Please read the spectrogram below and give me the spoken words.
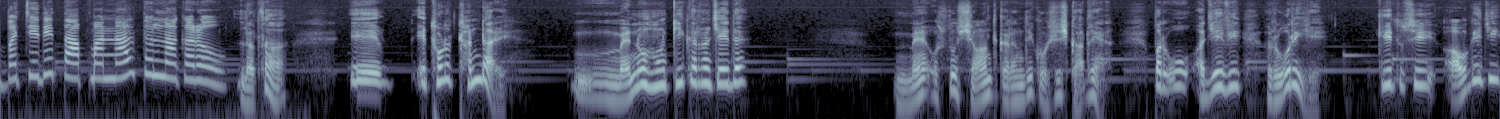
ਬੱਚੇ ਦੇ ਤਾਪਮਾਨ ਨਾਲ ਤੁਲਨਾ ਕਰੋ। ਲਤਾ ਇਹ ਇਹ ਥੋੜਾ ਠੰਡਾ ਹੈ। ਮੈਨੂੰ ਹੁਣ ਕੀ ਕਰਨਾ ਚਾਹੀਦਾ ਹੈ? ਮੈਂ ਉਸ ਨੂੰ ਸ਼ਾਂਤ ਕਰਨ ਦੀ ਕੋਸ਼ਿਸ਼ ਕਰ ਰਿਹਾ ਪਰ ਉਹ ਅਜੇ ਵੀ ਰੋ ਰਹੀ ਹੈ ਕੀ ਤੁਸੀਂ ਆਓਗੇ ਜੀ?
